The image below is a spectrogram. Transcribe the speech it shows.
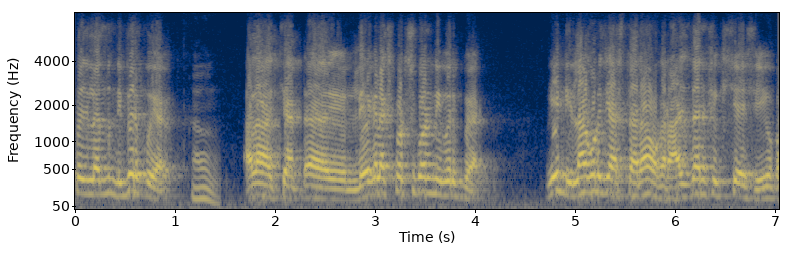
ప్రజలందరూ నివ్వెరపోయారు. అలా లీగల్ ఎక్స్పర్ట్స్ కూడా నివ్వెరపోయారు. ఏంటి ఇలా కూడా చేస్తారా? ఒక రాజధాని ఫిక్స్ చేసి ఒక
